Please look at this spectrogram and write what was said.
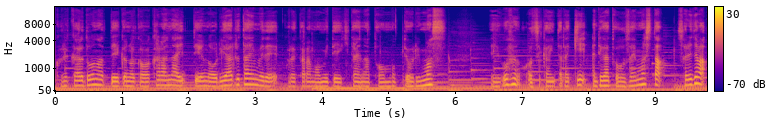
これからどうなっていくのかわからないっていうのをリアルタイムでこれからも見ていきたいなと思っております。え5分お時間いただきありがとうございました。それでは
